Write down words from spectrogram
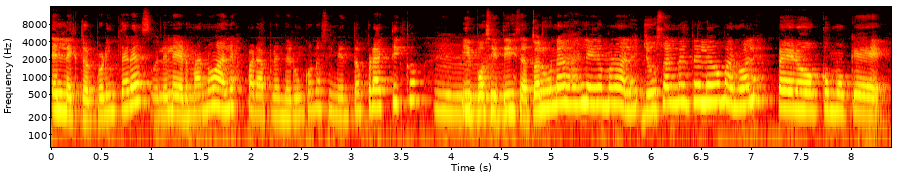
el lector por interés, suele leer manuales para aprender un conocimiento práctico y Mm. positivista. ¿Tú alguna vez has leído manuales? Yo usualmente leo manuales, pero como que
